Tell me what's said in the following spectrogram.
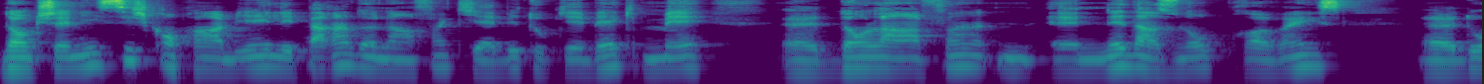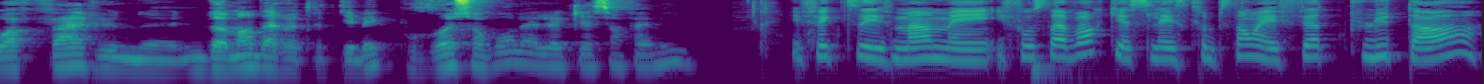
Donc, Chani, si je comprends bien, les parents d'un enfant qui habite au Québec, mais euh, dont l'enfant naît dans une autre province, euh, doivent faire une, demande à Retraite Québec pour recevoir l'allocation famille? Effectivement, mais il faut savoir que si l'inscription est faite plus tard,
